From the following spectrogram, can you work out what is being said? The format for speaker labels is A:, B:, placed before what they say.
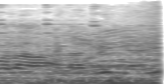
A: llegó a la, línea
